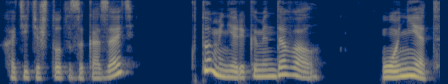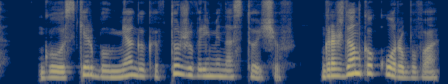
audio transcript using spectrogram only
«Хотите что-то заказать? Кто меня рекомендовал?» «О, нет, Голос Кер был мягок и в то же время настойчив. Гражданка Коробова,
